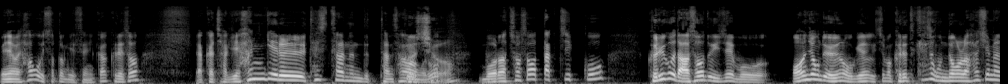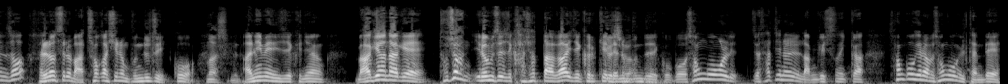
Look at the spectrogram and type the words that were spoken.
왜냐면 하고 있었던 게 있으니까 그래서 약간 자기 한계를 테스트하는 듯한 상황으로 그렇죠. 몰아쳐서 딱 찍고 그리고 나서도 이제 뭐 어느 정도 여유는 오겠지만 그래도 계속 운동을 하시면서 밸런스를 맞춰 가시는 분들도 있고 맞습니다. 아니면 이제 그냥 막연하게 도전 이러면서 이제 가셨다가 이제 그렇게 그렇죠. 되는 분도 있고 뭐 성공을 이제 사진을 남겨줬으니까 성공이라면 성공일 텐데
